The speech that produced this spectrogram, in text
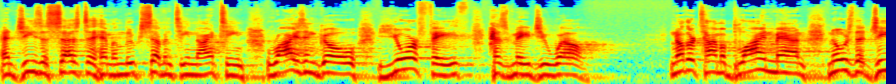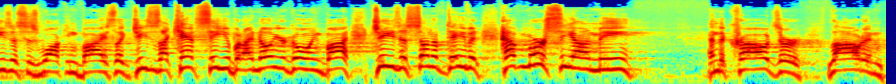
And Jesus says to him in Luke 17, 19, Rise and go, your faith has made you well. Another time, a blind man knows that Jesus is walking by. He's like, Jesus, I can't see you, but I know you're going by. Jesus, son of David, have mercy on me. And the crowds are loud and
